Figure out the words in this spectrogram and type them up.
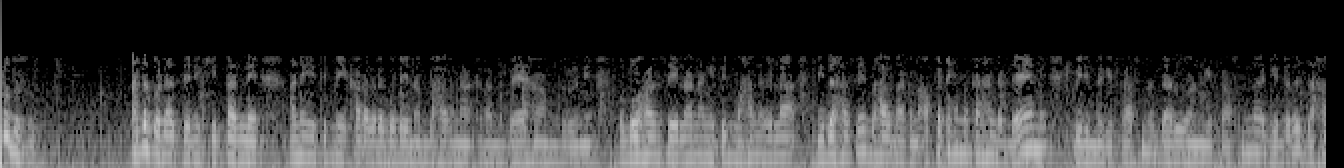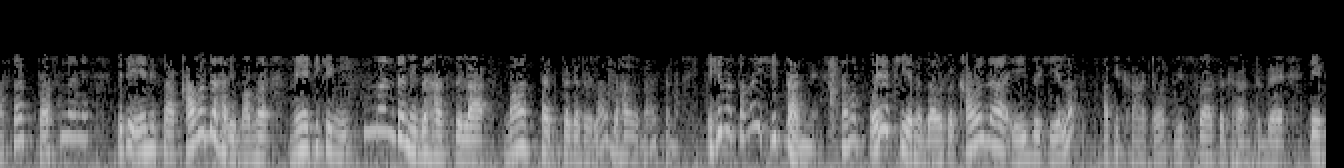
සුදුසු? අද ගොඩක් දෙනෙක් හිතන්නේ අනේ ඉතින් මේ කරදර ගොඩේ නම් භාවනා කරන්න බෑ හාමුදුරනේ. ඔබ වහන්සේලා නම් ඉතින් මහාන වෙලා නිදහසේ භාවනා කරනවා. අපිට එහෙම කරන්න බෑනේ. බිරිඳගේ ප්‍රශ්න, දරුවන්ගේ ප්‍රශ්න, ගෙදර දහසක් ප්‍රශ්නනේ. ඉතින් ඒ නිසා කවදා හරි මම මේ ටිකෙන් ඉක්මනට නිදහස් වෙලා මාත් පැත්තකට වෙලා භාවනා කරනවා. එහෙම තමයි හිතන්නේ. නමුත් ඔය කියන දවස කවදා එයිද කියලා අපි කාටවත් විශ්වාස කරන්න බෑ. ඒක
